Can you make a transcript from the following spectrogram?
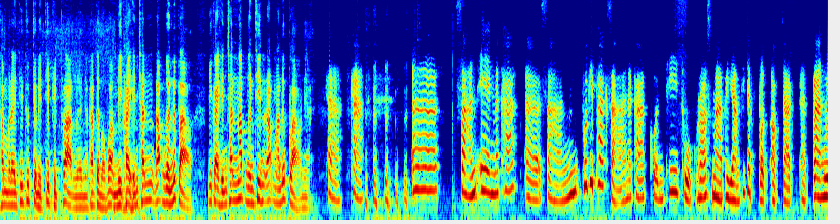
ทำอะไรที่ทุจริตที่ผิดพลาดเลยนะครับ เธอบอกว่ามีใครเห็นฉันรับเงินหรือเปล่า มีใครเห็นฉันนับเงินที่รับมาหรือเปล่าเนี่ย ค่ะ ค่ะเอ่อศาลเองนะคะเอ่อศาลผู้พิพากษานะคะ คนที่ถูกรอสมาพยายามที่จะปลดออกจากเอ่อกลางเว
